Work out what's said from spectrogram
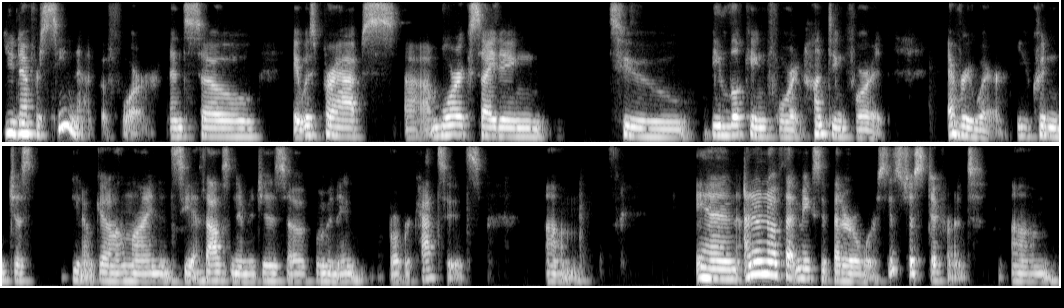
you'd never seen that before. And so it was perhaps uh, more exciting to be looking for it, hunting for it everywhere. You couldn't just, you know, get online and see a thousand images of women in rubber cat suits. Um, and I don't know if that makes it better or worse. It's just different. Um,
